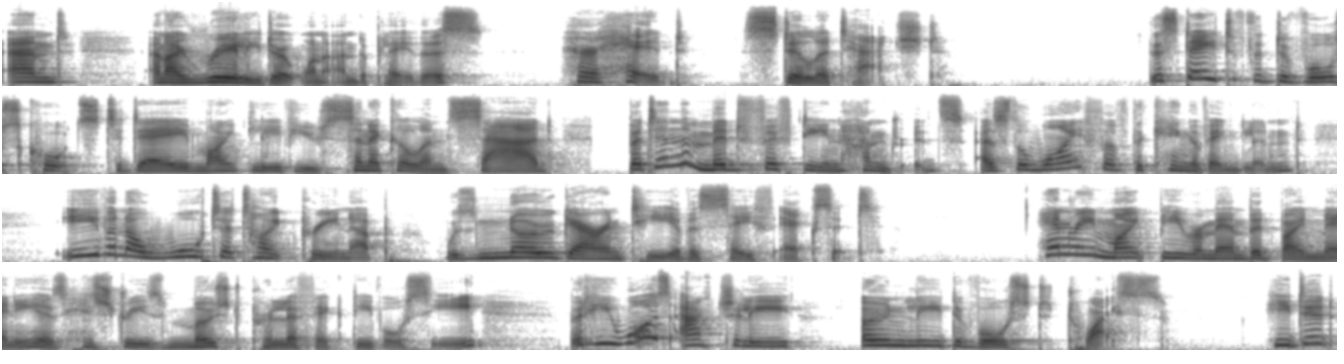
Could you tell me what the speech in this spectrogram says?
and, and I really don't want to underplay this, her head still attached. The state of the divorce courts today might leave you cynical and sad, but in the mid 1500s, as the wife of the King of England, even a watertight prenup was no guarantee of a safe exit. Henry might be remembered by many as history's most prolific divorcee, but he was actually only divorced twice. He did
